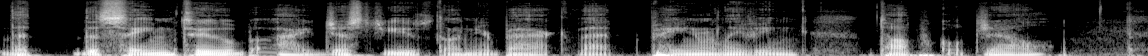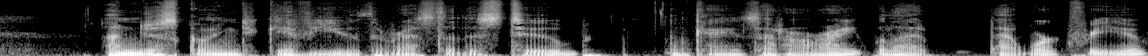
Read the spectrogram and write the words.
the the same tube I just used on your back, that pain relieving topical gel. I'm just going to give you the rest of this tube. Okay, is that all right? Will that that work for you?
